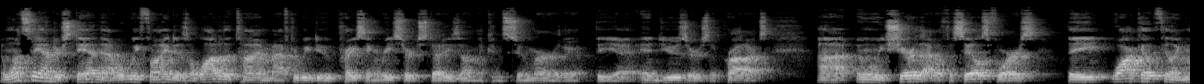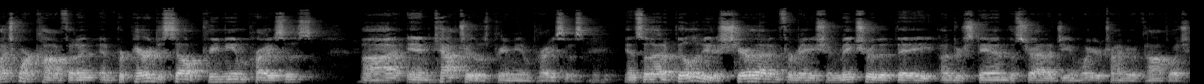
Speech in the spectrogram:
And once they understand that, what we find is a lot of the time after we do pricing research studies on the consumer or the, the uh, end users of products, uh, and when we share that with the sales force, they walk out feeling much more confident and prepared to sell premium prices uh, and capture those premium prices. Mm-hmm. And so that ability to share that information, make sure that they understand the strategy and what you're trying to accomplish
